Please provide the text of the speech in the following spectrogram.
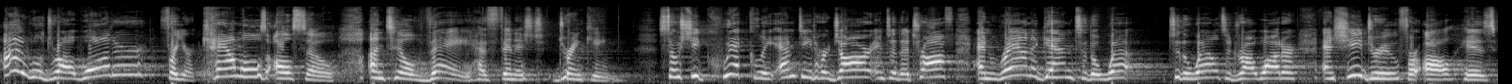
I will draw water for your camels also until they have finished drinking. So she quickly emptied her jar into the trough and ran again to the well to the well to draw water, and she drew for all his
